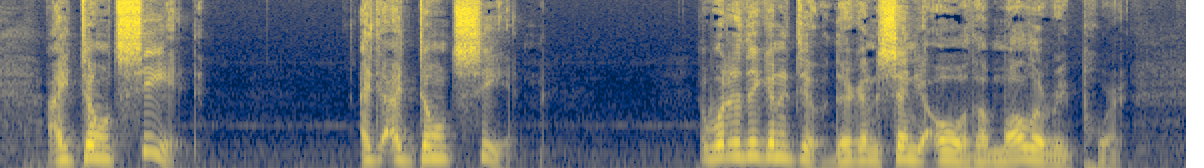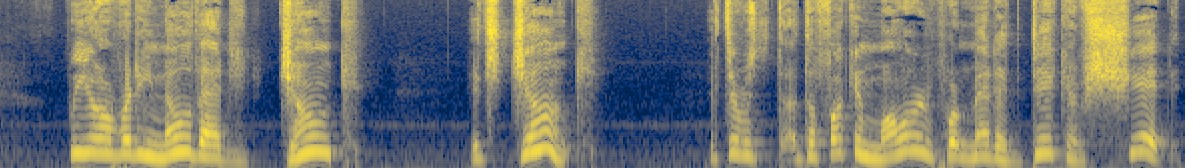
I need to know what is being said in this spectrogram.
I don't see it. I, I don't see it. What are they going to do? They're going to send you, oh, the Mueller report. We already know that junk. It's junk. If there was the fucking Mueller report meant a dick of shit,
